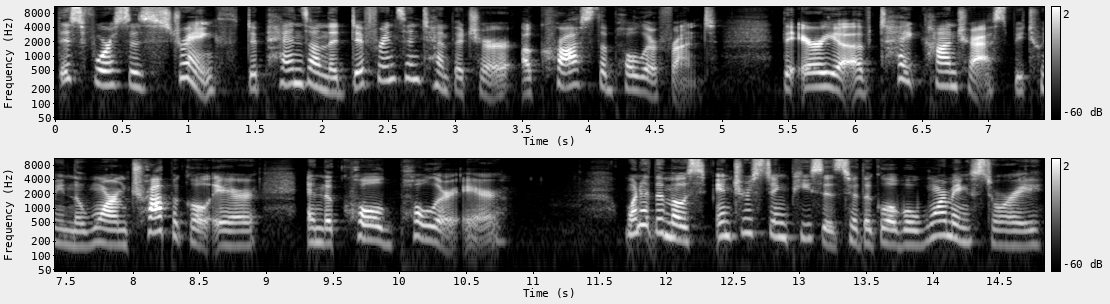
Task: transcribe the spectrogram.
This force's strength depends on the difference in temperature across the polar front, the area of tight contrast between the warm tropical air and the cold polar air. One of the most interesting pieces to the global warming story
